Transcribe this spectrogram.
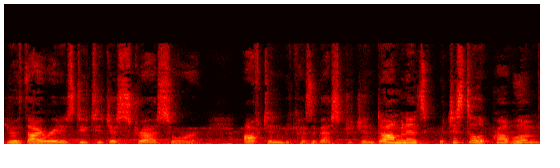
your thyroid is due to just stress or often because of estrogen dominance, which is still a problem,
